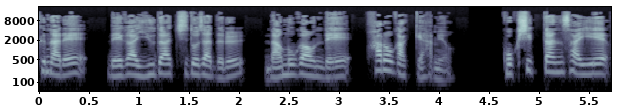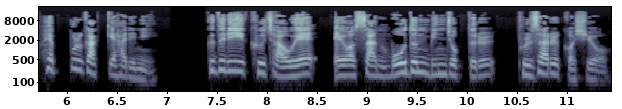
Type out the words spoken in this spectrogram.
그날에 내가 유다 지도자들을 나무 가운데에 화로 같게 하며 곡식단 사이에 횃불 같게 하리니 그들이 그 좌우에 에워싼 모든 민족들을 불사를 것이요.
